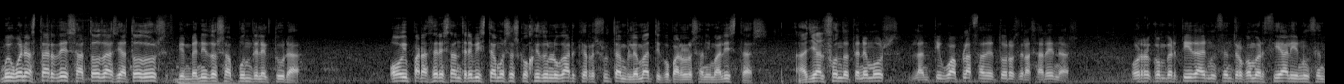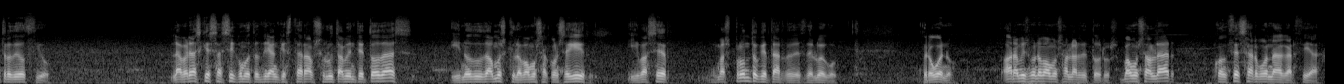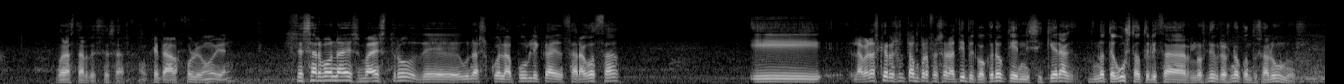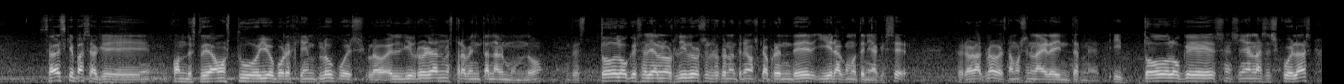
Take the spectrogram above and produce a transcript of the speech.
Muy buenas tardes a todas y a todos, bienvenidos a Punt de Lectura. Hoy para hacer esta entrevista hemos escogido un lugar que resulta emblemático para los animalistas. Allí al fondo tenemos la antigua Plaza de Toros de las Arenas, hoy reconvertida en un centro comercial y en un centro de ocio. La verdad es que es así como tendrían que estar absolutamente todas y no dudamos que lo vamos a conseguir. Y va a ser más pronto que tarde, desde luego. Pero bueno, ahora mismo no vamos a hablar de toros, vamos a hablar con César Bona García. Buenas tardes, César. ¿Qué tal, Julio? Muy bien. César Bona es maestro de una escuela pública en Zaragoza y la verdad es que resulta un profesor atípico. Creo que ni siquiera no te gusta utilizar los libros ¿no? con tus alumnos. ¿Sabes qué pasa? Que cuando estudiábamos tú o yo, por ejemplo, pues el libro era nuestra ventana al mundo. Entonces, todo lo que salía en los libros es lo que no teníamos que aprender y era como tenía que ser. Pero ahora, claro, estamos en la era de Internet y todo lo que se enseña en las escuelas,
